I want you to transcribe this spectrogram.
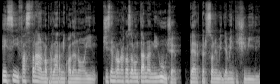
E sì, fa strano parlarne qua da noi, ci sembra una cosa lontana anni luce per persone mediamente civili.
